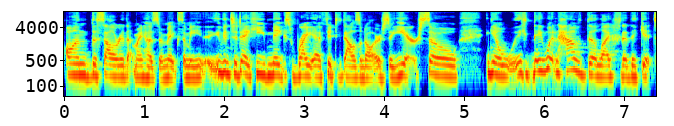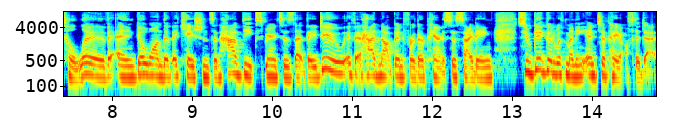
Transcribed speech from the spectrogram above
on the salary that my husband makes. I mean, even today, he makes right at $50,000 a year. So, you know, they wouldn't have the life that they get to live and go on the vacations and have the experiences that they do if it had not been for their parents deciding to get good with money and to pay off the debt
